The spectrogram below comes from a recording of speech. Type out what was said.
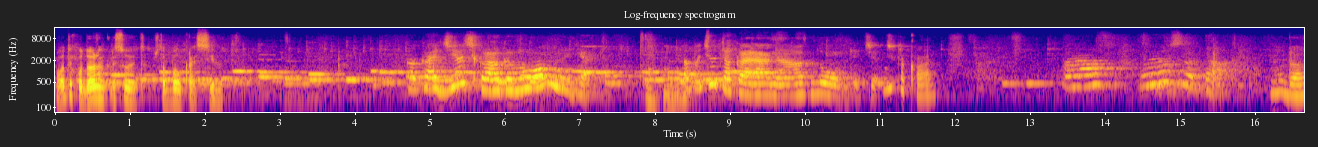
Вот и художник рисует, чтобы был красивый. Какая девочка огромная. А почему такая она огромная Ну девочка? такая. Она выросла так. Ну да.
